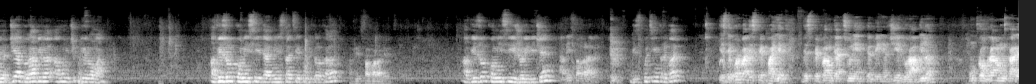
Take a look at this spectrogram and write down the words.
energia durabilă a municipiului Roman. Avizul Comisiei de Administrație Publică Locală, Aviz favorabil. avizul Comisiei Juridice, Aviz favorabil. discuții, întrebări, Este vorba despre paiet, despre planul de acțiune pentru energie durabilă, un program în care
